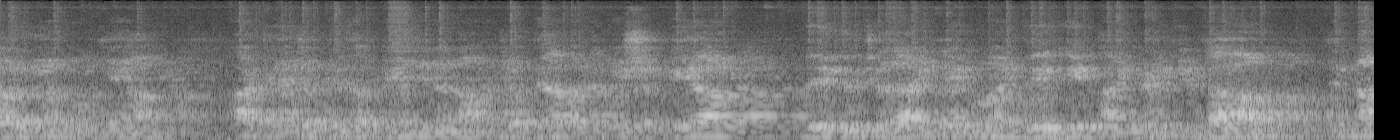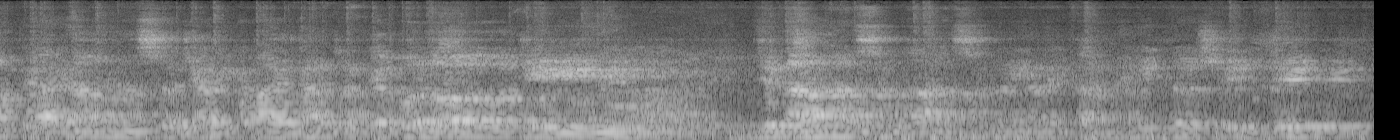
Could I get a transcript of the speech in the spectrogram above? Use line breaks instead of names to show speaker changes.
ਚਾਲੀਆਂ ਮੂਰਤੀਆਂ ਆਠਿਆਂ ਜਪੇ ਤਪੇ ਜਿਨ੍ਹਾਂ ਨਾਮ ਜਪਿਆ ਬਨ ਕੇ ਛਕਿਆ, ਦੇਖ ਚਲਾਈ ਦੇ ਮਾਈ ਦੇ ਕੇ ਆਇਣ ਕੀਤਾ, ਤਿੰਨਾ ਪਿਆਰਿਆਂ ਸਜਾਈ ਕਮਾਏ ਕਰ ਕਰਕੇ ਬੋਲੋ ਜੀ। ਜਿਨ੍ਹਾਂ ਸੰਨਾ ਸੰਗਣੀ ਵਾਲੇ ਕਰਨੇ ਵਿੱਚ ਸੇਤੇ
